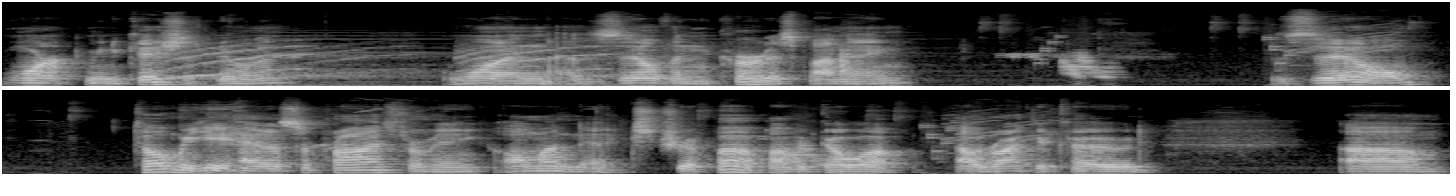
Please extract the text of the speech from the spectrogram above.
Warner Communications building, one Zelvin Curtis by name, Zell told me he had a surprise for me on my next trip up. I would go up, I would write the code, um,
